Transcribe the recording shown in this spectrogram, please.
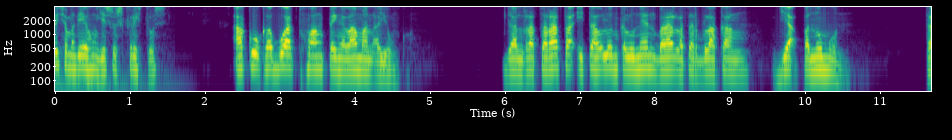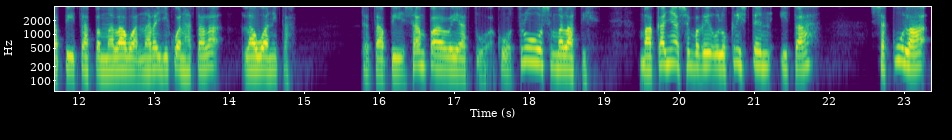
Pari sama dia hong Yesus Kristus, aku kebuat huang pengalaman ayungku. Dan rata-rata ita ulun kelunen barat latar belakang jak penumun. Tapi itah pemalawan narajikuan hatala lawan itah. Tetapi sampai waktu aku terus melatih. Makanya sebagai ulu Kristen itah sekula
